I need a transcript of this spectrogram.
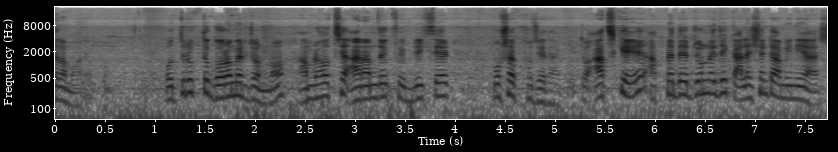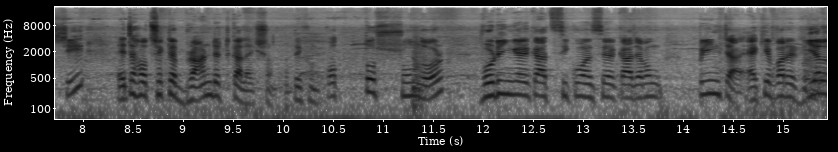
আসসালামু আলাইকুম। অতিরিক্ত গরমের জন্য আমরা হচ্ছে আরামদায়ক ফেব্রিক্সের পোশাক খুঁজে থাকি। তো আজকে আপনাদের জন্য যে কালেকশনটা আমি নিয়ে আসছি, এটা হচ্ছে একটা ব্র্যান্ডেড কালেকশন। দেখুন কত সুন্দর বোর্ডিংয়ের কাজ, সিকোয়েন্সের কাজ এবং প্রিন্টটা একেবারে রিয়েল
